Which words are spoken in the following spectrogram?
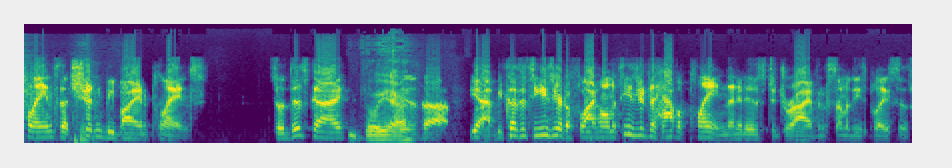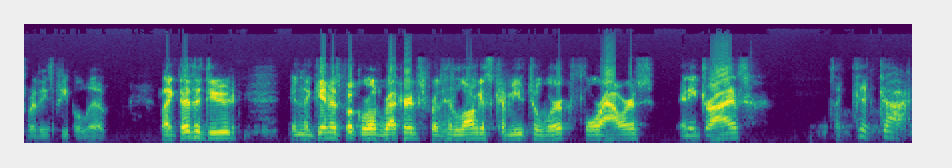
planes that shouldn't be buying planes. So this guy Well, yeah. is uh yeah because it's easier to fly home it's easier to have a plane than it is to drive in some of these places where these people live like there's a dude in the guinness book world records for the longest commute to work four hours and he drives it's like good god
